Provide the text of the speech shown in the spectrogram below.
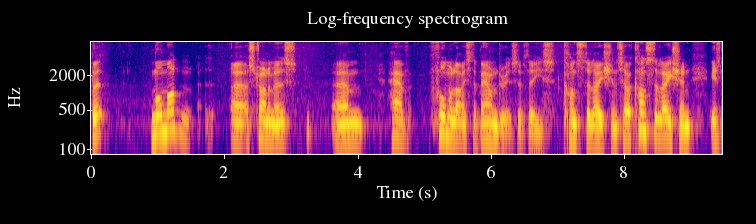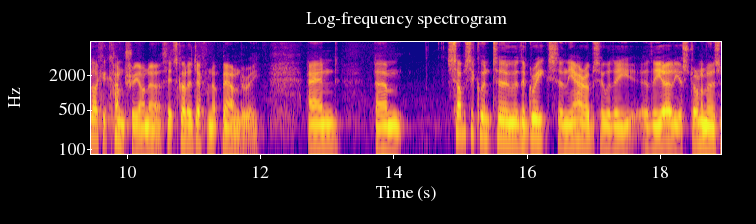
But more modern uh, astronomers um, have formalized the boundaries of these constellations. So a constellation is like a country on Earth. It's got a definite boundary, and um, subsequent to the Greeks and the Arabs, who were the the early astronomers,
